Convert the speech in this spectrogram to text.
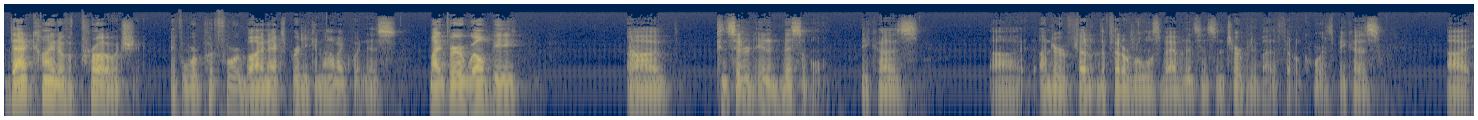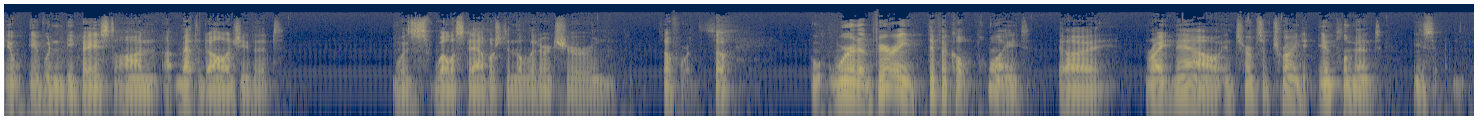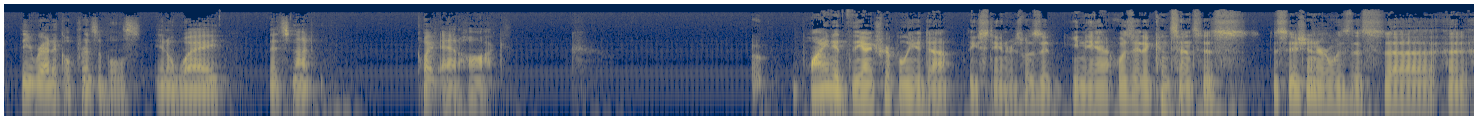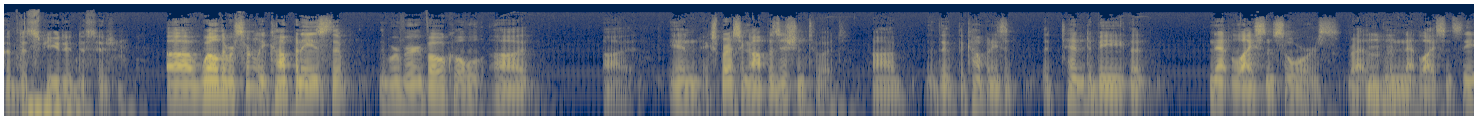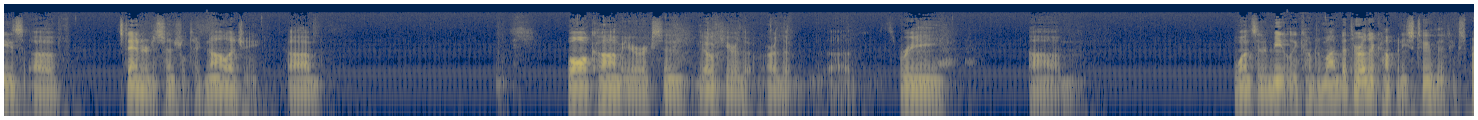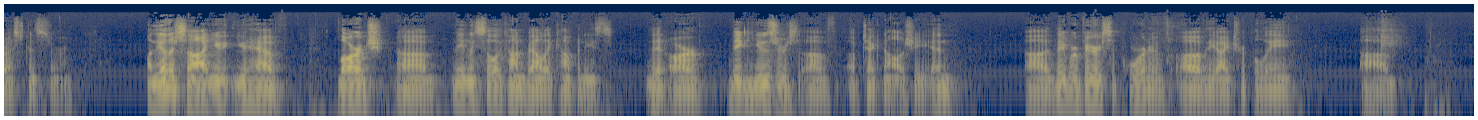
that kind of approach, if it were put forward by an expert economic witness, might very well be uh, considered inadmissible because uh, under fed- the federal rules of evidence as interpreted by the federal courts, because uh, it, it wouldn't be based on methodology that was well established in the literature and so forth. So we're at a very difficult point uh, right now in terms of trying to implement these theoretical principles in a way that's not quite ad hoc. Why did the IEEE adopt these standards? Was it unan- was it a consensus decision, or was this uh, a, a disputed decision? Uh, well, there were certainly companies that, that were very vocal uh, uh, in expressing opposition to it. Uh, the, the companies that, that, tend to be the net licensors rather mm-hmm. than net licensees of standard essential technology. Um, Qualcomm, Ericsson, Nokia are the, are the three um, ones that immediately come to mind, but there are other companies too that expressed concern. On the other side, you, you have large, uh, mainly Silicon Valley companies that are big users of, of technology, and uh, they were very supportive of the IEEE um,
